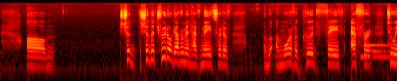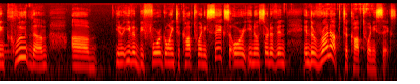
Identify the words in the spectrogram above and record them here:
Um, should, should the Trudeau government have made sort of a, a more of a good faith effort to include them, um, you know, even before going to COP26 or, you know, sort of in, in the run up to COP26?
